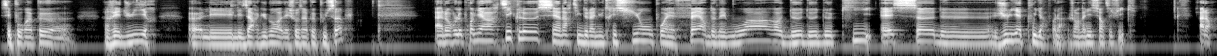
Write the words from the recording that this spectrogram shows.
c'est pour un peu réduire les, les arguments à des choses un peu plus simples. Alors le premier article, c'est un article de la nutrition.fr de mémoire de de de qui est-ce de Juliette Pouillat, voilà, journaliste scientifique. Alors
